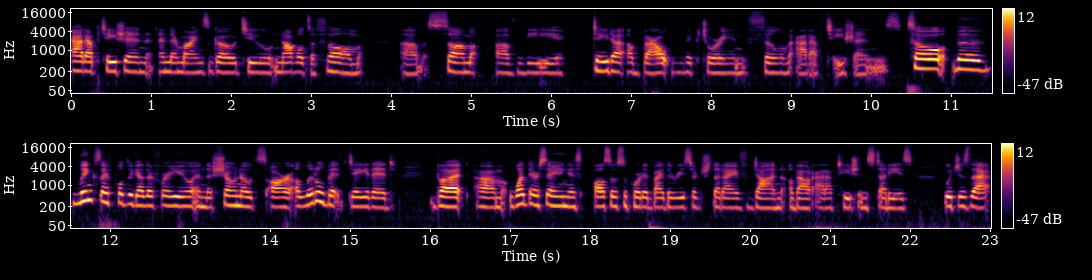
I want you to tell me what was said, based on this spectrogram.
adaptation and their minds go to novel to film um, some of the data about Victorian film adaptations. So, the links I've pulled together for you in the show notes are a little bit dated, but um, what they're saying is also supported by the research that I've done about adaptation studies, which is that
